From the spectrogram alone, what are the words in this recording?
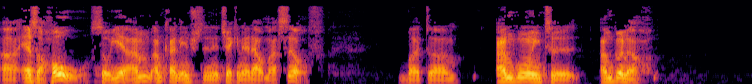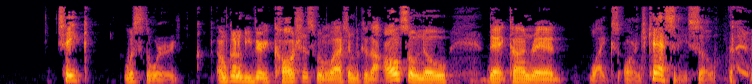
uh, as a whole. So yeah, I'm I'm kind of interested in checking that out myself. But um, I'm going to I'm going to take what's the word? I'm going to be very cautious when watching because I also know that Conrad likes Orange Cassidy. So,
